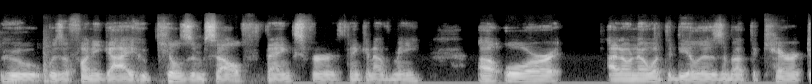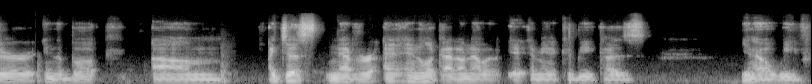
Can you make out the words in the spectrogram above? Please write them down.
who was a funny guy who kills himself. Thanks for thinking of me. Uh, or I don't know what the deal is about the character in the book. Um, I just never. And, and look, I don't know. It, I mean, it could be because, you know, we've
